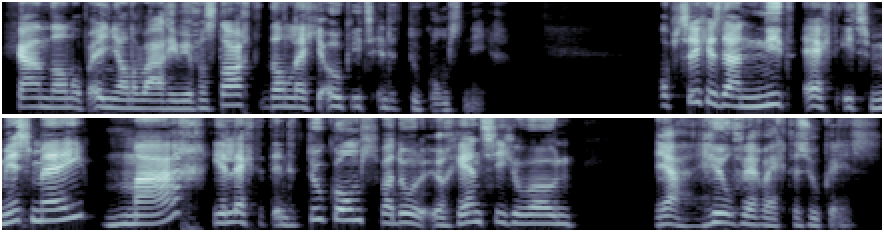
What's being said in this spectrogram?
Gaan dan op 1 januari weer van start. Dan leg je ook iets in de toekomst neer. Op zich is daar niet echt iets mis mee. Maar je legt het in de toekomst, waardoor de urgentie gewoon ja, heel ver weg te zoeken is.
